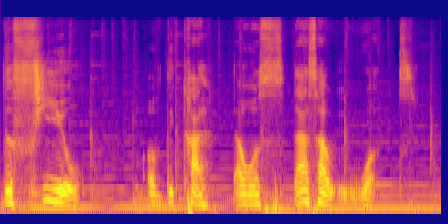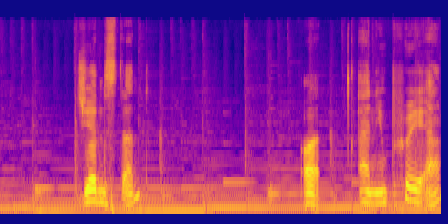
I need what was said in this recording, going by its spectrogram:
the fuel of the car. That was that's how it worked. Do you understand? Right. And in prayer,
